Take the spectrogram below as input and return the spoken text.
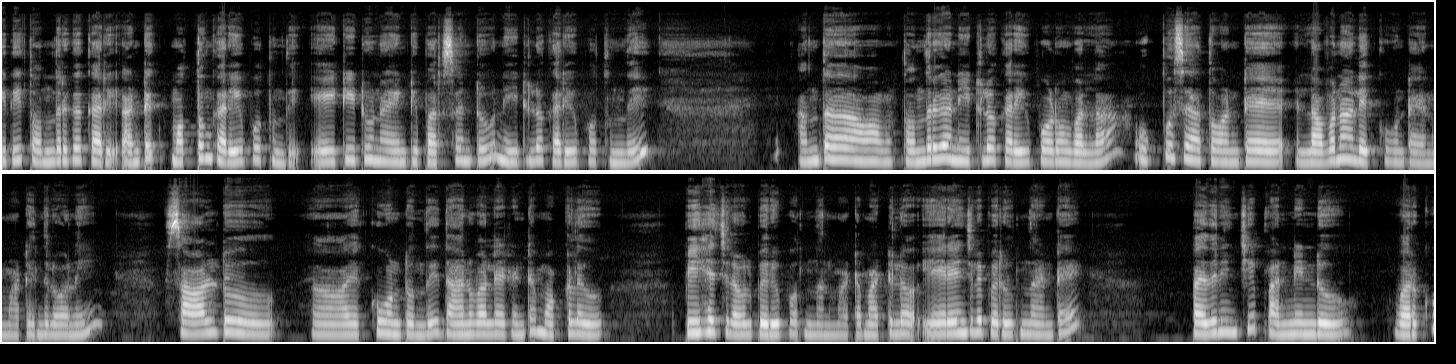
ఇది తొందరగా కరి అంటే మొత్తం కరిగిపోతుంది. ఎయిటీ టు నైంటీ పర్సెంట్ నీటిలో కరిగిపోతుంది. అంత తొందరగా నీటిలో కరిగిపోవడం వల్ల ఉప్పు శాతం అంటే లవణాలు ఎక్కువ ఉంటాయన్నమాట ఇందులోని. సాల్ట్ ఎక్కువ ఉంటుంది. దానివల్ల ఏంటంటే మొక్కలు పీహెచ్ లెవెల్ పెరిగిపోతుందన్నమాట. మట్టిలో ఏ రేంజ్లో పెరుగుతుందంటే పది నుంచి పన్నెండు వరకు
